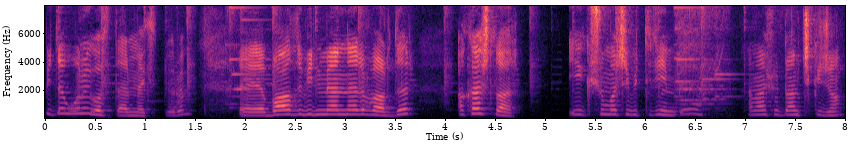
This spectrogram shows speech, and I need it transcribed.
Bir de bunu göstermek istiyorum. Ee, bazı bilmeyenler vardır. Arkadaşlar ilk şu maçı bitireyim de hemen şuradan çıkacağım.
